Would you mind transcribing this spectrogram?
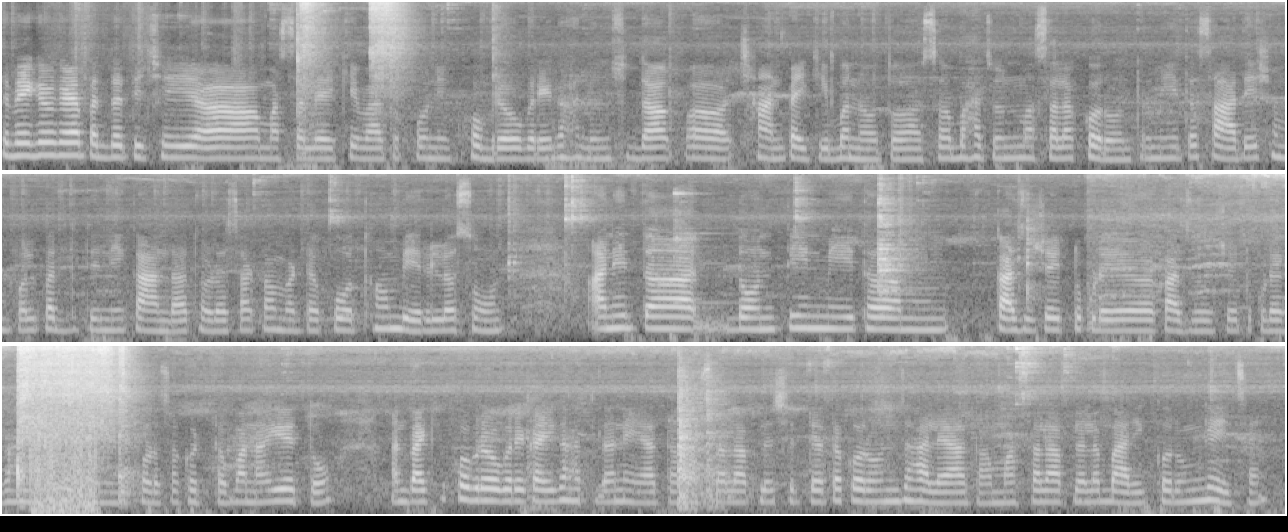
तर वेगवेगळ्या पद्धतीचे मसाले किंवा तो कोणी खोबरं वगैरे घालूनसुद्धा छानपैकी बनवतो. असं भाजून मसाला करून तर मी इथं साधे सिंपल पद्धतीने कांदा थोडासा टोमॅटो कोथिंबीर लसूण आणि त दोन तीन मी इथं काजूचे तुकडे काजूचे तुकडे घालून थोडासा घट्टपणा येतो. आणि बाकी खोबरं वगैरे काही घातलं नाही. आता मसाला आपल्या शिट्ट्या तर करून झाल्या. आता मसाला आपल्याला बारीक करून घ्यायचा आहे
